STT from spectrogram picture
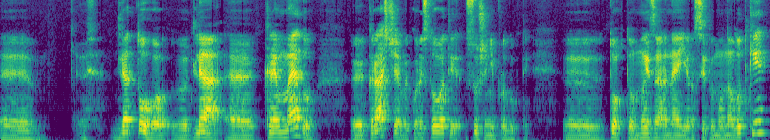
Е, для того, для крем-меду краще використовувати сушені продукти. Е, Тобто ми зараз неї розсипемо на лотки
